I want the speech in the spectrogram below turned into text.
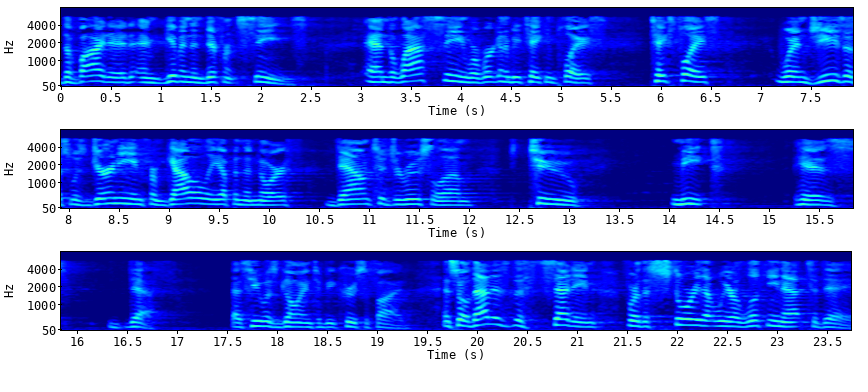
divided and given in different scenes. And the last scene where we're going to be taking place takes place when Jesus was journeying from Galilee up in the north down to Jerusalem to meet his death as he was going to be crucified. And so that is the setting for the story that we are looking at today.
